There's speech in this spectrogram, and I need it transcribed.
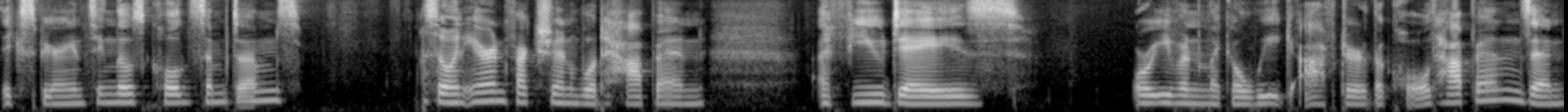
experiencing those cold symptoms. So, an ear infection would happen a few days or even like a week after the cold happens. And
